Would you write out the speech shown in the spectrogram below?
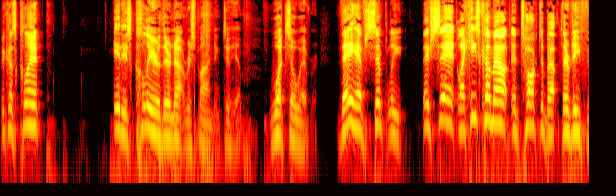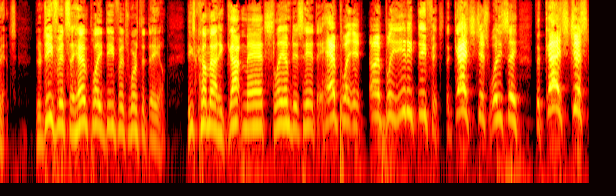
because Clint, it is clear they're not responding to him whatsoever. They have simply they've said like he's come out and talked about their defense. Their defense, they haven't played defense worth a damn. He's come out, he got mad, slammed his head. They haven't played, haven't played any defense. The guys just what he say? The guys just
